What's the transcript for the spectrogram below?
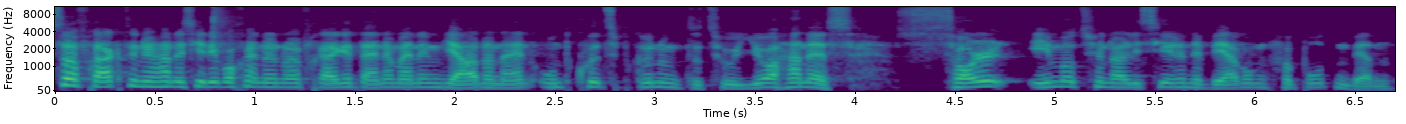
So, fragt den Johannes jede Woche eine neue Frage. Deine Meinung ja oder nein und kurze Begründung dazu. Johannes, soll emotionalisierende Werbung verboten werden?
